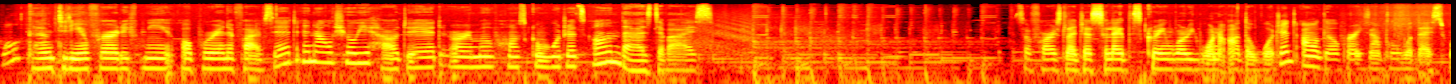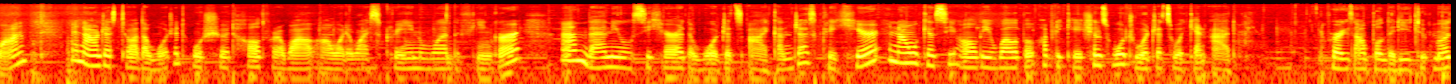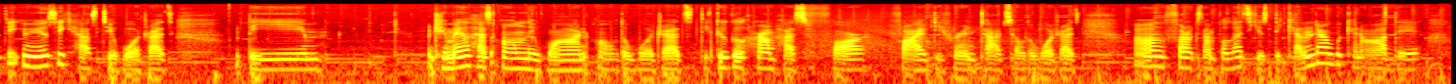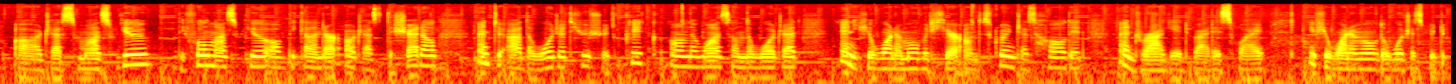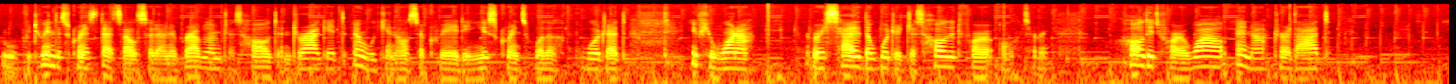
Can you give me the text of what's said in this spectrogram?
Welcome to the in front of me Oppo Reno 5Z and I'll show you how to add or remove home screen widgets on this device. So first let's just select the screen where you want to add the widget. I'll go for example with this one. And now just to add the widget we should hold for a while our device screen with the finger and then you'll see here the widgets icon. Just click here and now we can see all the available applications which widgets we can add. For example, the YouTube Music has two widgets. The Gmail has only one of the widgets. The Google Chrome has four, five different types of the widgets. Uh, for example, let's use the calendar. We can add the uh, just month view, the full month view of the calendar or just the schedule. And to add the widget, you should click only once on the widget. And if you want to move it here on the screen, just hold it and drag it by this way. If you want to move the widgets be between the screens, that's also not a problem. Just hold and drag it. And we can also create a new screens with a widget. If you want to resize the widget, just hold it for, oh, sorry, hold it for a while. And after that,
